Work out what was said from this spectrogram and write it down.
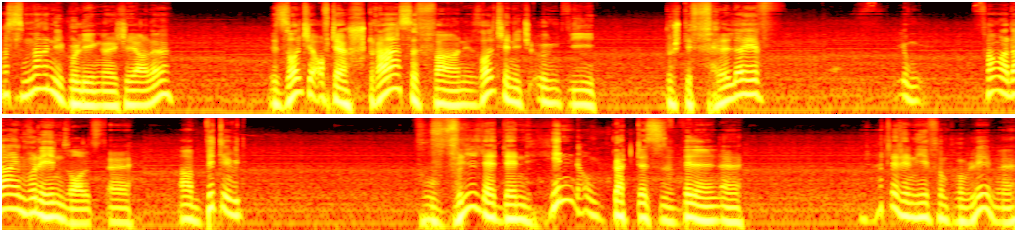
Was machen die Kollegen eigentlich hier alle? Ihr sollt ja auf der Straße fahren. Ihr sollt ja nicht irgendwie durch die Felder hier... Junge, fahr mal dahin, wo du hin sollst, ey. Aber bitte wo will der denn hin, um Gottes Willen, äh? Was hat er denn hier für ein Problem, äh?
